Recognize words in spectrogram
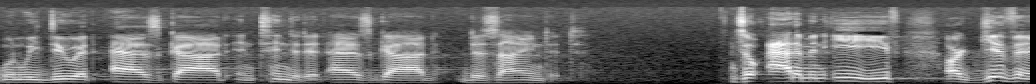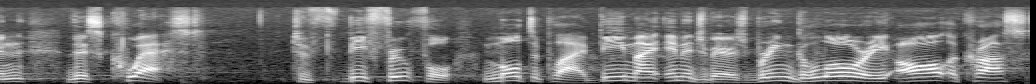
when we do it as God intended it, as God designed it. And so Adam and Eve are given this quest to be fruitful, multiply, be my image bearers, bring glory all across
